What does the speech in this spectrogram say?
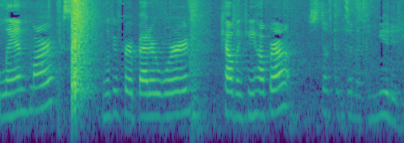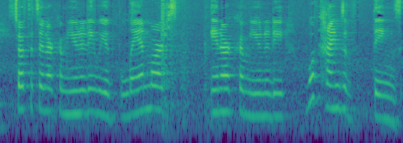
Landmarks. I'm looking for a better word. Calvin, can you help her out? Stuff that's in our community. Stuff that's in our community. We have landmarks in our community. What kinds of things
